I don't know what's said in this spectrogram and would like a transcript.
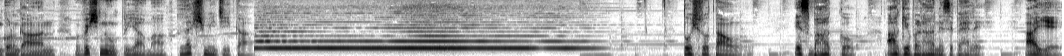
गुणगान विष्णु प्रिया माँ लक्ष्मी जी का। तो श्रोताओं, इस भाग को आगे बढ़ाने से पहले, आइए,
